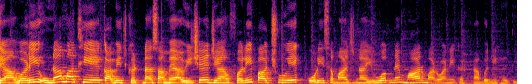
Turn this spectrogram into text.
ત્યાં વળી ઉનામાંથી એક આવી જ ઘટના સામે આવી છે, જ્યાં ફરી પાછું એક કોળી સમાજના યુવકને માર મારવાની ઘટના બની હતી.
